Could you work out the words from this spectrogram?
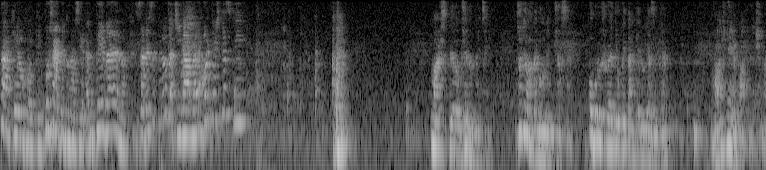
Tak jo, holky, pořádně to rozjedem. Ty Máš skvělou ženu, Meci. Co dělá ve volném čase? Obrušuje trupy tankerů jazykem? Vážně je báječná.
